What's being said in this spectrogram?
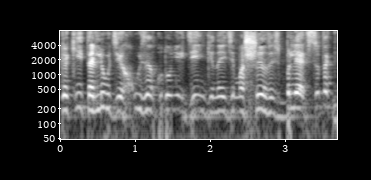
какие-то люди, хуй знает, откуда у них деньги на эти машины, то есть, блядь, все такая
